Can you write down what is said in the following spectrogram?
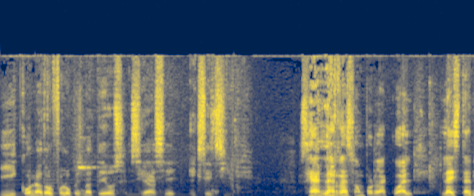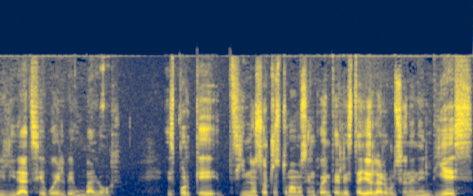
y con Adolfo López Mateos se hace extensivo. O sea, la razón por la cual la estabilidad se vuelve un valor es porque si nosotros tomamos en cuenta el estallido de la revolución en el 10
